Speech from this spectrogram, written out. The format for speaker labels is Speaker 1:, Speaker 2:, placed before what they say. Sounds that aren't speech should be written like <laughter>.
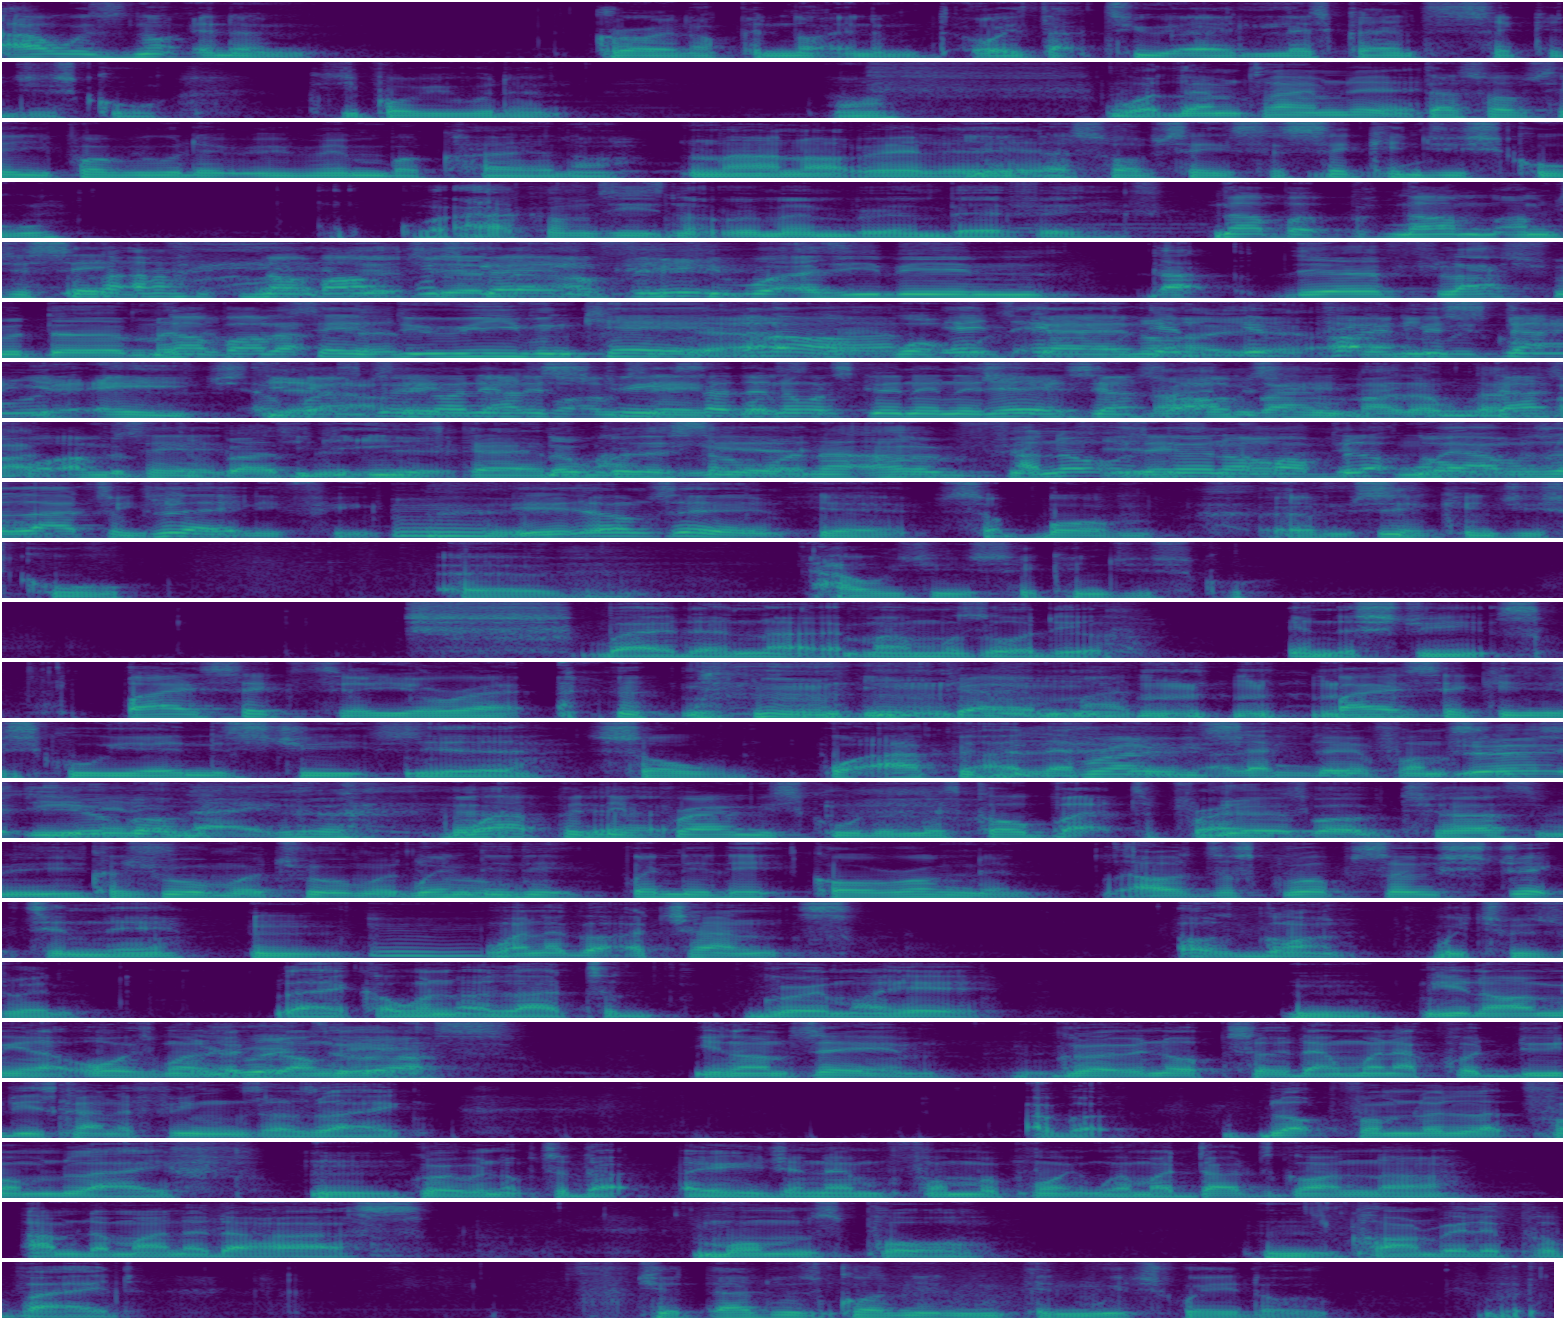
Speaker 1: I was not in Nottingham, growing up in Nottingham. Or is that too early? Let's go into secondary school because you probably wouldn't. No?
Speaker 2: What them time there?
Speaker 1: That's what I'm saying. You probably wouldn't remember kind of.
Speaker 2: no, not really.
Speaker 1: Yeah,
Speaker 2: Yeah,
Speaker 1: that's what I'm saying. It's a secondary school.
Speaker 3: Well, how comes he's not remembering bare things?
Speaker 1: No, but no, I'm, I'm just saying. No, but I'm
Speaker 3: Yeah,
Speaker 1: just
Speaker 3: yeah, like, I'm thinking, what has he been? That the flash with the men
Speaker 1: No, but I'm
Speaker 3: black
Speaker 1: saying,
Speaker 3: then?
Speaker 1: do you even care
Speaker 3: Yeah,
Speaker 1: like,
Speaker 3: okay.
Speaker 1: what was
Speaker 2: in-
Speaker 1: going
Speaker 2: in-
Speaker 1: on
Speaker 2: in
Speaker 1: when he was that your age?
Speaker 2: what's
Speaker 1: I'm
Speaker 2: going on in the
Speaker 1: That's what I'm
Speaker 2: streets,
Speaker 1: saying.
Speaker 2: I don't know what's going on in the
Speaker 1: Yeah,
Speaker 2: streets
Speaker 1: that's what
Speaker 3: I'm
Speaker 1: I'm saying.
Speaker 3: mad. I'm
Speaker 1: That's what I'm
Speaker 3: The- the
Speaker 1: saying.
Speaker 3: bad-
Speaker 1: He's going
Speaker 3: No, because there's someone at home
Speaker 2: I know what's going on
Speaker 1: no-
Speaker 2: my block where I was allowed to play.
Speaker 1: anything.
Speaker 2: You know what I'm saying?
Speaker 1: Yeah, so bomb, um, secondary school. Um, how was you in secondary school?
Speaker 2: By then, nah, that man was already in the streets.
Speaker 1: By sector, you're right. <laughs> He's going mad. <laughs> By secondary school, you're in the streets.
Speaker 2: Yeah.
Speaker 1: So what happened
Speaker 2: I
Speaker 1: in
Speaker 2: left,
Speaker 1: primary
Speaker 2: there, I left there from
Speaker 3: Yeah,
Speaker 2: 16
Speaker 3: yeah,
Speaker 2: and
Speaker 3: but-
Speaker 2: like,
Speaker 1: What happened in primary school? Then let's go back to primary
Speaker 3: Yeah,
Speaker 1: school.
Speaker 3: but trust me,
Speaker 1: 'Cause
Speaker 3: trauma, trauma.
Speaker 1: When
Speaker 3: trauma.
Speaker 1: did it? When did it go wrong? Then,
Speaker 2: I was just grew up so strict in there.
Speaker 1: Mm.
Speaker 2: When I got a chance, I was gone.
Speaker 1: which was when?
Speaker 2: Like I wasn't allowed to grow my hair.
Speaker 1: Mm.
Speaker 2: You know what I mean? I always wanted
Speaker 3: You
Speaker 2: a long
Speaker 3: to
Speaker 2: hair.
Speaker 3: us.
Speaker 2: You know what I'm saying? Growing up, so then when I could do these kind of things, I was like, I got blocked from the from life, growing up to that age, and then from the point where my dad's gone now, I'm the man of the house. Mum's poor, can't really provide.
Speaker 1: Your dad was gone in, in which way though?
